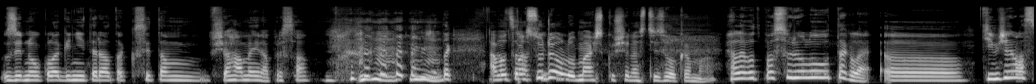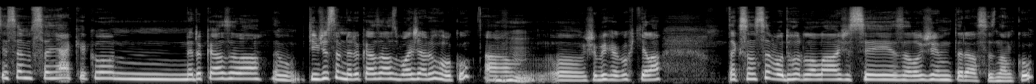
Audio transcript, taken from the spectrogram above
s jednou kolegyní teda, tak si tam šaháme i na prsa. Mm-hmm. tak a od pasu ty... dolů máš zkušenosti s holkama? Hele, od pasu dolů takhle. Uh, tím, že vlastně jsem se nějak jako nedokázala, nebo tím, že jsem nedokázala zvolit žádnou holku a mm-hmm. uh, že bych jako chtěla, tak jsem se odhodlala, že si založím teda seznamku.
